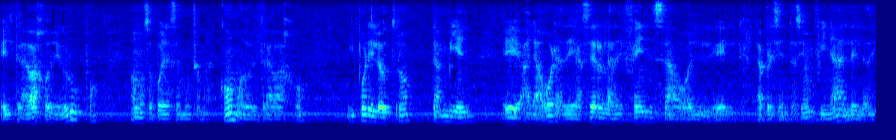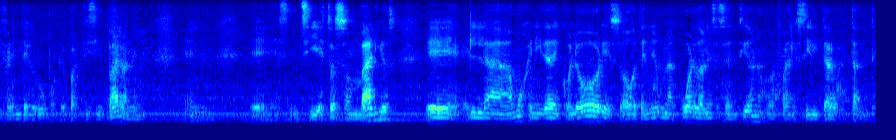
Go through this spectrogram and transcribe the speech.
el trabajo del grupo, vamos a poder hacer mucho más cómodo el trabajo y por el otro también eh, a la hora de hacer la defensa o la presentación final de los diferentes grupos que participaron en, eh, si estos son varios eh, la homogeneidad de colores o tener un acuerdo en ese sentido nos va a facilitar bastante.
